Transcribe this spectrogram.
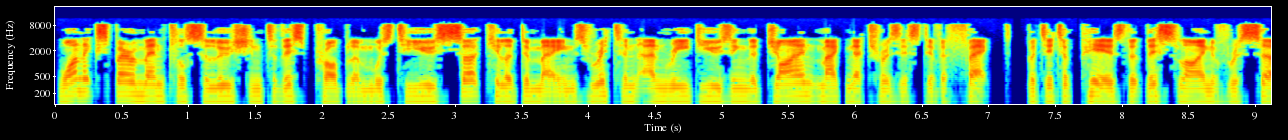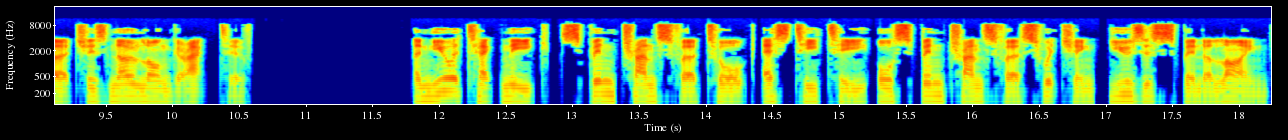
One experimental solution to this problem was to use circular domains written and read using the giant magnetoresistive effect, but it appears that this line of research is no longer active. A newer technique, spin transfer torque (STT) or spin transfer switching, uses spin-aligned,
